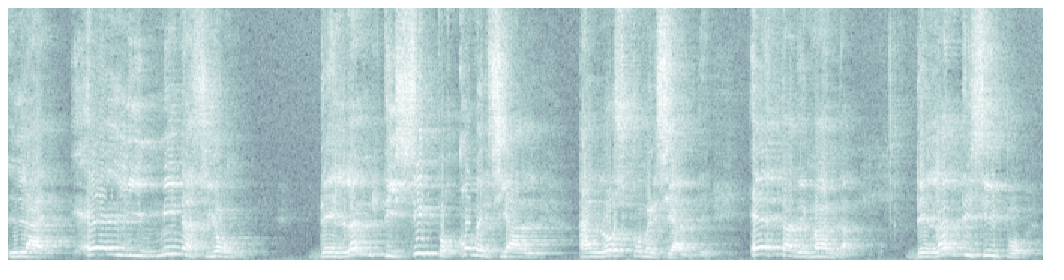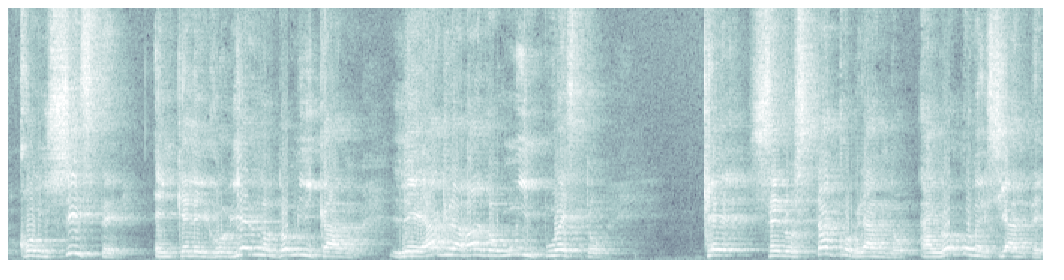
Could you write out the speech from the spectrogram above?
la eliminación del anticipo comercial a los comerciantes. Esta demanda del anticipo consiste en que el gobierno dominicano le ha grabado un impuesto que se lo está cobrando a los comerciantes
